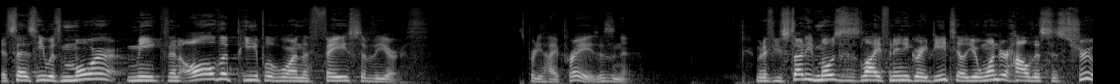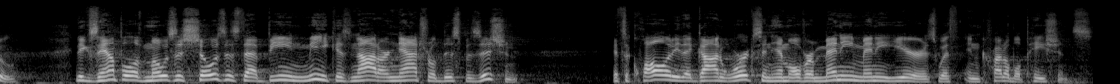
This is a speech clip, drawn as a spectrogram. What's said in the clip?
It says he was more meek than all the people who are on the face of the earth. It's pretty high praise, isn't it? But if you studied Moses' life in any great detail, you wonder how this is true. The example of Moses shows us that being meek is not our natural disposition. It's a quality that God works in him over many, many years with incredible patience.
